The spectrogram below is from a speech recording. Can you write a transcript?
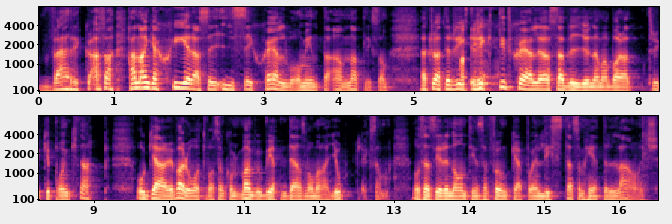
verk. Alltså, han engagerar sig i sig själv om inte annat. Liksom. Jag tror att det, det riktigt själlösa blir ju när man bara trycker på en knapp och garvar åt vad som kommer. Man vet inte ens vad man har gjort liksom. Och sen så är det någonting som funkar på en lista som heter Lounge.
